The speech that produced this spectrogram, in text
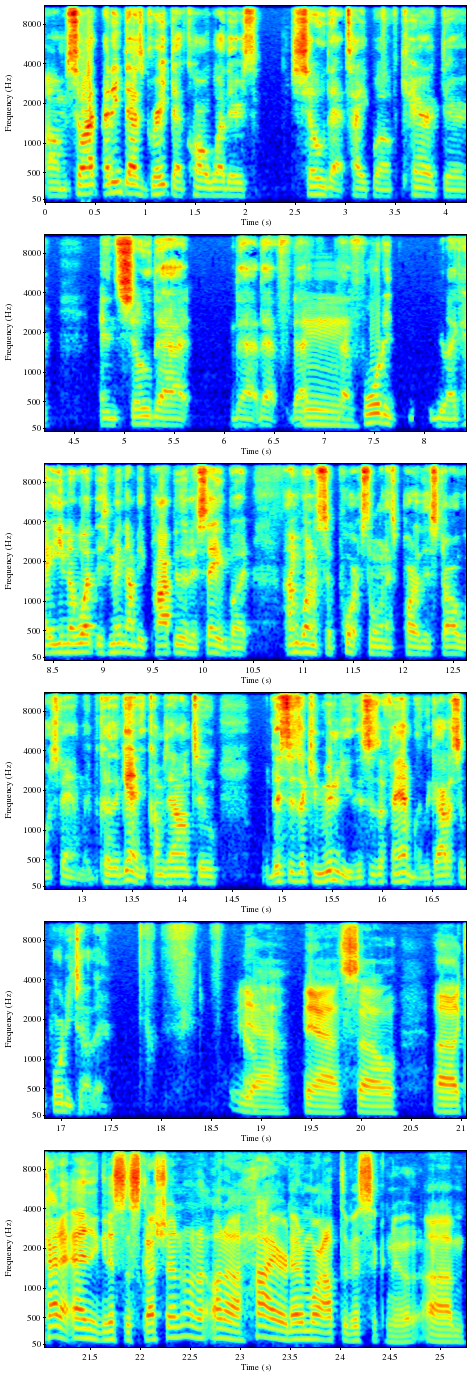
Um, so I, I think that's great that Carl Weathers showed that type of character and show that that that that Mm. that fortitude to be like, hey, you know what? This may not be popular to say, but I'm going to support someone as part of this Star Wars family because again, it comes down to this is a community, this is a family. We got to support each other. Yeah, yeah. So, uh, kind of ending this discussion on a, on a higher note, a more optimistic note. Um,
